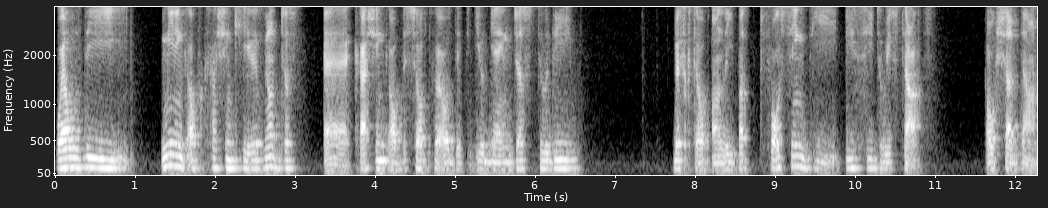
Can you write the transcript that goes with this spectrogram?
Well, the meaning of caching here is not just uh, caching of the software or the video game just to the desktop only, but forcing the PC to restart or shut down.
